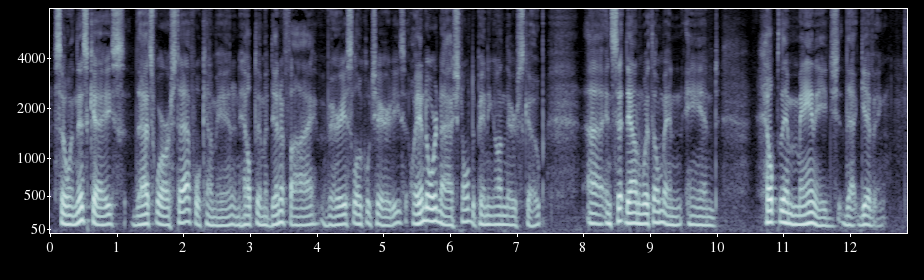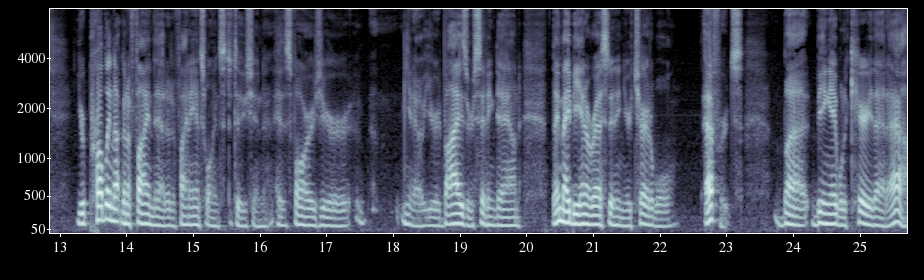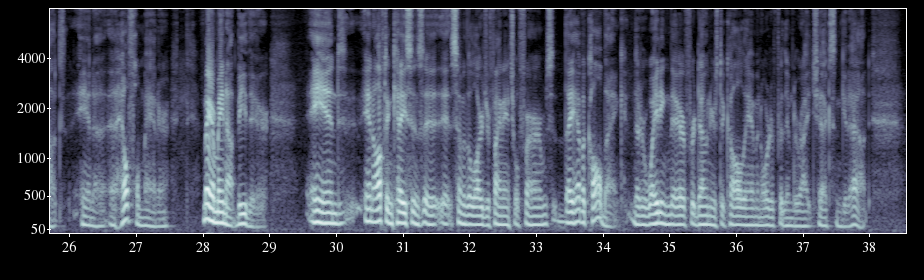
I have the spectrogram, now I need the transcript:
So in this case, that's where our staff will come in and help them identify various local charities and or national, depending on their scope, uh, and sit down with them and and help them manage that giving. You're probably not going to find that at a financial institution as far as your you know your advisor sitting down. They may be interested in your charitable efforts, but being able to carry that out in a, a helpful manner may or may not be there. And in often cases, at, at, some of the larger financial firms, they have a call bank that are waiting there for donors to call them in order for them to write checks and get out.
